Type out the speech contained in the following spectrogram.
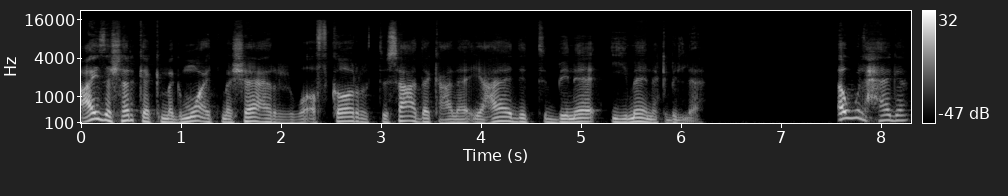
عايز أشاركك مجموعة مشاعر وأفكار تساعدك على إعادة بناء إيمانك بالله. أول حاجة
